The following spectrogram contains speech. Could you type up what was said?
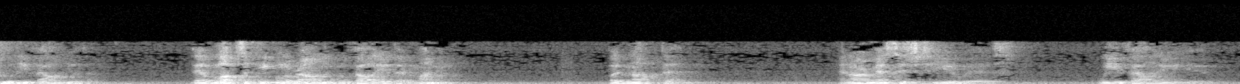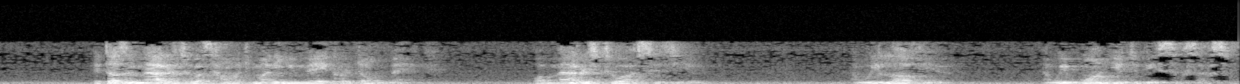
truly value them. They have lots of people around them who value their money, but not them. And our message to you is we value you. It doesn't matter to us how much money you make or don't make. What matters to us is you. And we love you. And we want you to be successful.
